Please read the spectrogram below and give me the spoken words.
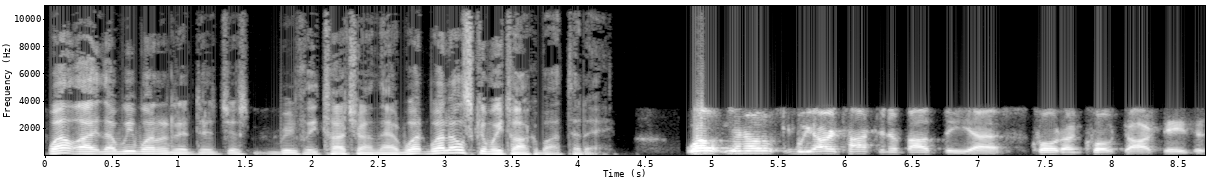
Well, uh, we wanted to just briefly touch on that. What what else can we talk about today? Well, you know, we are talking about the uh, quote unquote dog days of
